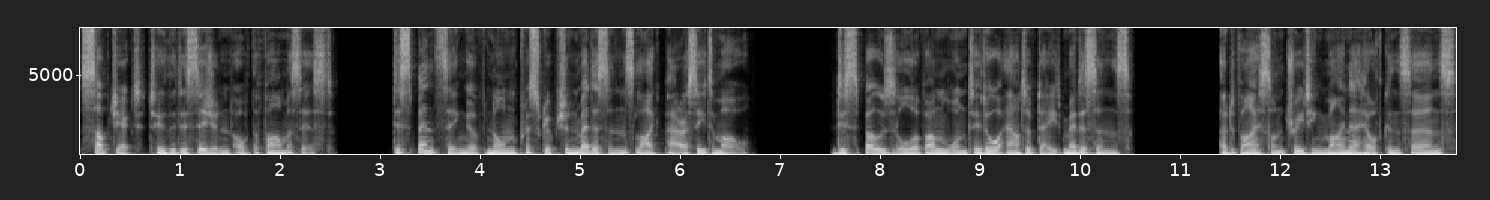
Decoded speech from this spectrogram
subject to the decision of the pharmacist, dispensing of non prescription medicines like paracetamol, disposal of unwanted or out of date medicines, advice on treating minor health concerns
